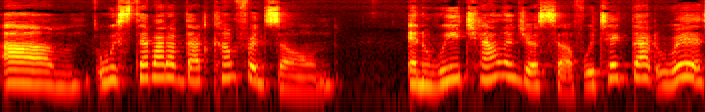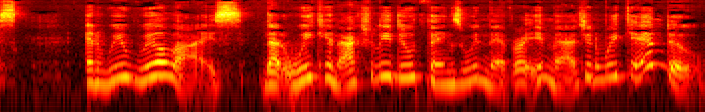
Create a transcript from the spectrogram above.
um, we step out of that comfort zone and we challenge ourselves. We take that risk and we realize that we can actually do things we never imagined we can do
